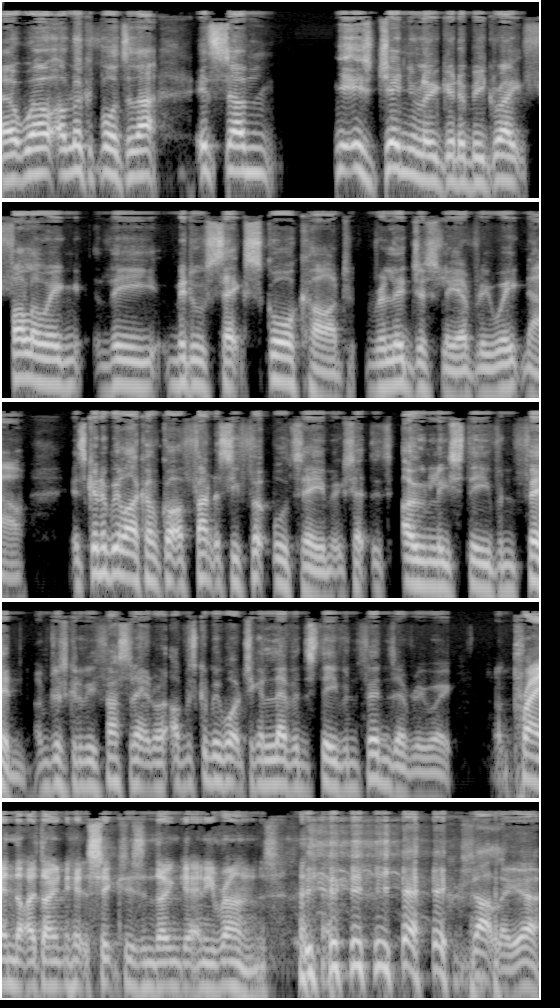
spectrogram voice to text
Uh, well, I'm looking forward to that. It's um, it is genuinely going to be great following the Middlesex scorecard religiously every week now. It's going to be like I've got a fantasy football team, except it's only Stephen Finn. I'm just going to be fascinated. I'm just going to be watching 11 Stephen Finns every week. Praying that I don't hit sixes and don't get any runs. yeah, exactly. Yeah,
